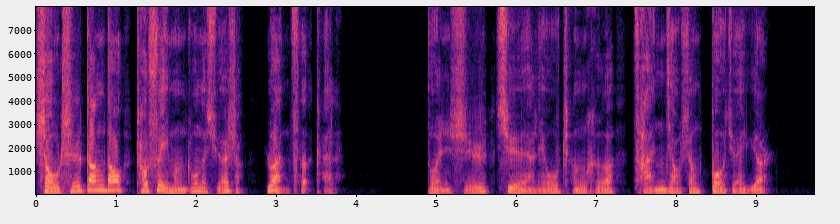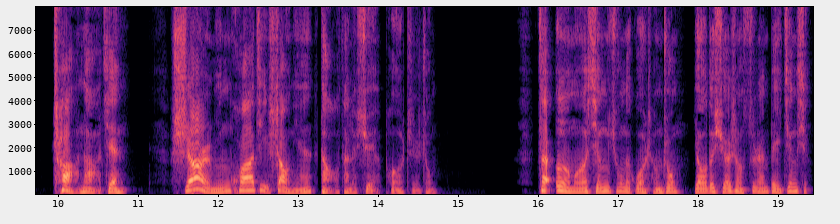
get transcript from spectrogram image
手持钢刀朝睡梦中的学生乱刺开来，顿时血流成河，惨叫声不绝于耳。刹那间，十二名花季少年倒在了血泊之中。在恶魔行凶的过程中，有的学生虽然被惊醒，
